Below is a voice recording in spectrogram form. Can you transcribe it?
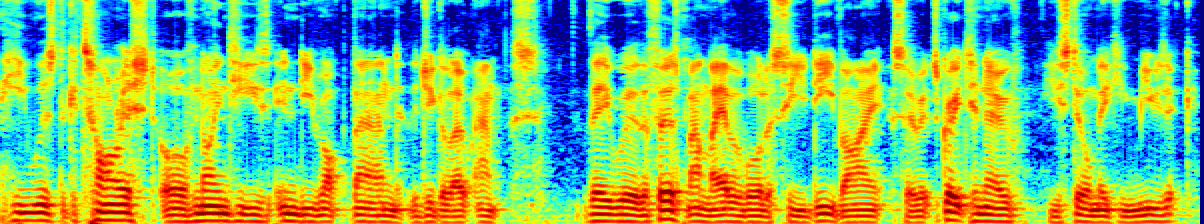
he was the guitarist of 90s indie rock band The Gigolo Aunts. They were the first band I ever bought a CD by, so it's great to know he's still making music.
